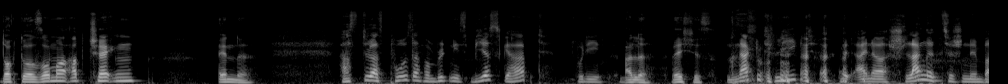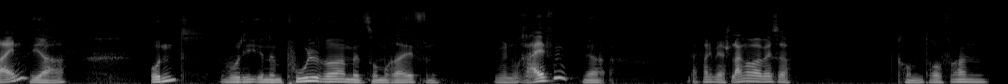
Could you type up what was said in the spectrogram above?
Dr. Sommer abchecken. Ende. Hast du das Poster von Britney Spears gehabt, wo die Alle. Welches? nackt liegt mit einer Schlange zwischen den Beinen? Ja. Und wo die in einem Pool war mit so einem Reifen. Mit einem Reifen? Ja, Da fand ich mir der Schlange aber besser. kommt drauf an.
